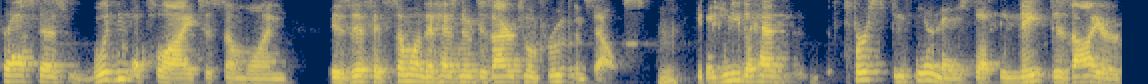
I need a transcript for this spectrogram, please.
process wouldn't apply to someone is if it's someone that has no desire to improve themselves. Hmm. You know, you need to have first and foremost that innate desire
